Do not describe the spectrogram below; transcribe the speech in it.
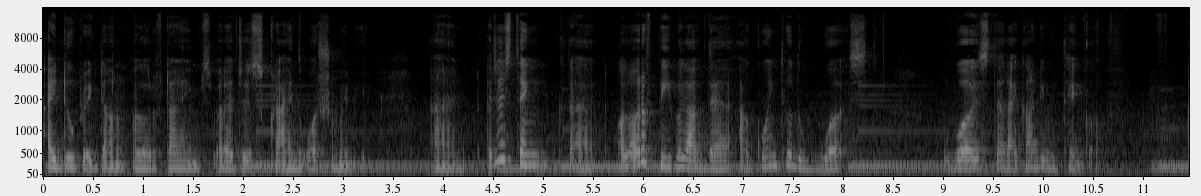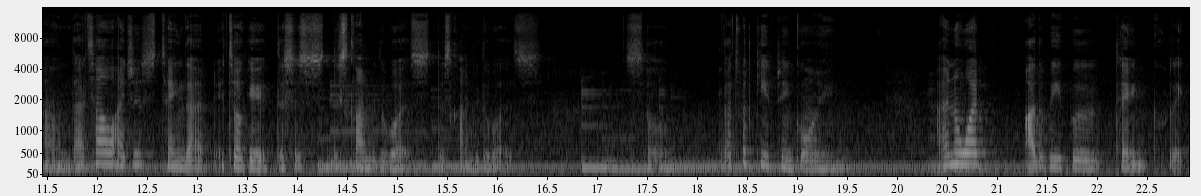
I do break down a lot of times, but I just cry in the washroom maybe. And I just think that a lot of people out there are going through the worst, worst that I can't even think of. And that's how I just think that it's okay. This is this can't be the worst. This can't be the worst. So that's what keeps me going. I don't know what other people think like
